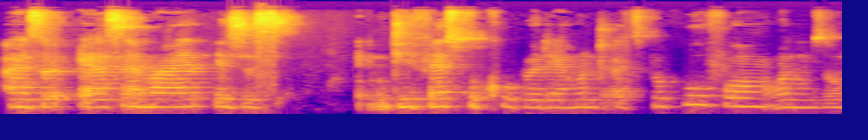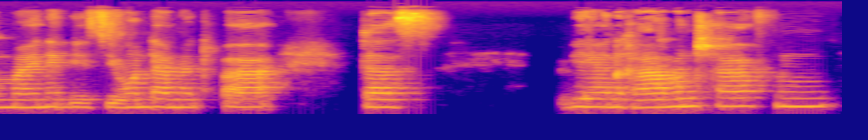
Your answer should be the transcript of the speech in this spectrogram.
Also erst einmal ist es die Facebook-Gruppe Der Hund als Berufung und so meine Vision damit war, dass wir einen Rahmen schaffen,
